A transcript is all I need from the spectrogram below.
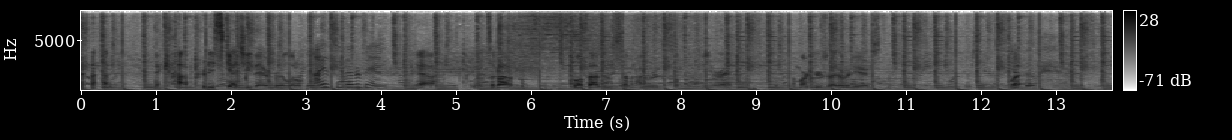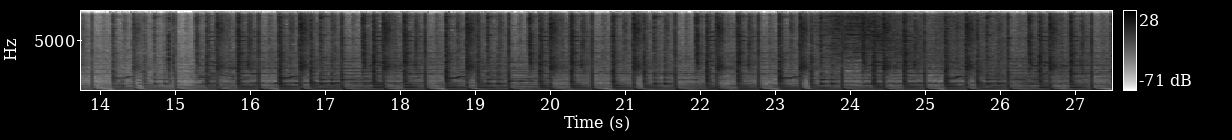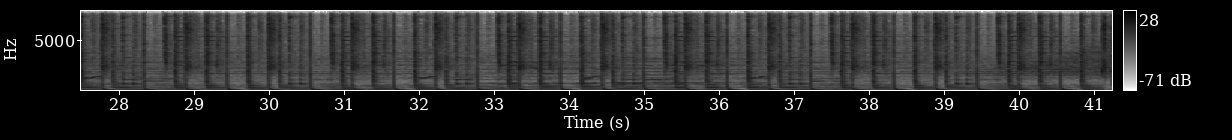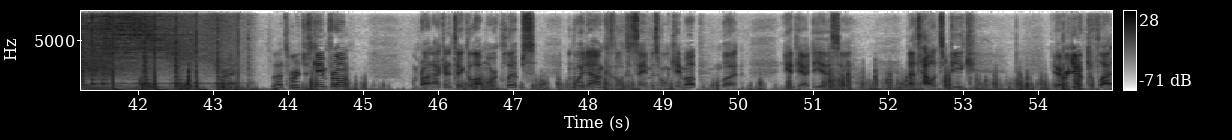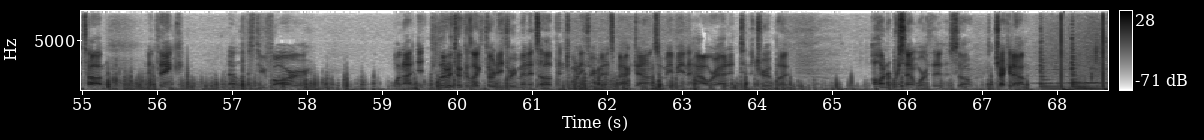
It got pretty sketchy there for a little bit. Highest we've ever been. Yeah, it's about 12,700 something feet, right? The marker's right over here. What? That's where it just came from. I'm probably not going to take a lot more clips on the way down because it looks the same as when we came up, but you get the idea. So that's Hallett's Peak. If you ever get up to Flat Top and think that looks too far or whatnot, it literally took us like 33 minutes up and 23 minutes back down, so maybe an hour added to the trip, but 100% worth it. So check it out.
